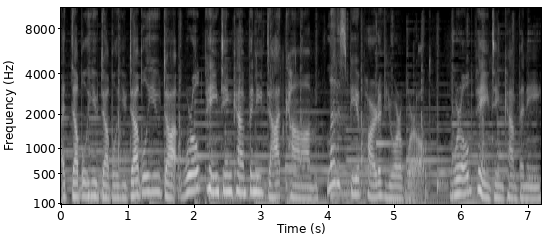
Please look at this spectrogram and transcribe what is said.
at www.worldpaintingcompany.com. Let us be a part of your world. World Painting Company.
